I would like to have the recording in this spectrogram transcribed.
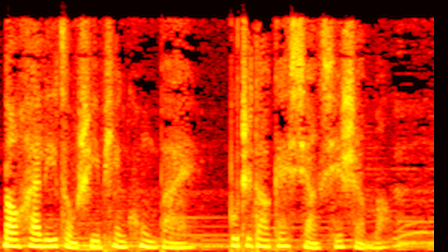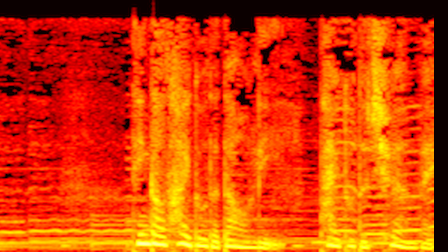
脑海里总是一片空白，不知道该想些什么。听到太多的道理，太多的劝慰，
